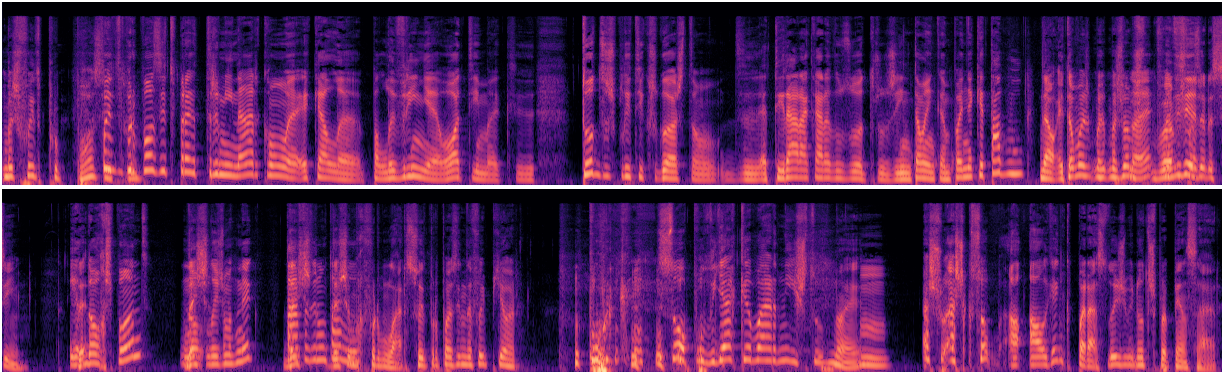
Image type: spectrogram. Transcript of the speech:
mas foi de propósito? Foi de propósito para terminar com aquela palavrinha ótima que todos os políticos gostam de atirar à cara dos outros e então em campanha que é tabu. Não, então mas, mas vamos, é? vamos dizer, fazer assim. Ele não responde, deixa, não, Luís Montenegro está deixa, a fazer um tabu. Deixa-me reformular. Se foi de propósito ainda foi pior. Porque só podia acabar nisto, não é? Hum. Acho, acho que só alguém que parasse dois minutos para pensar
